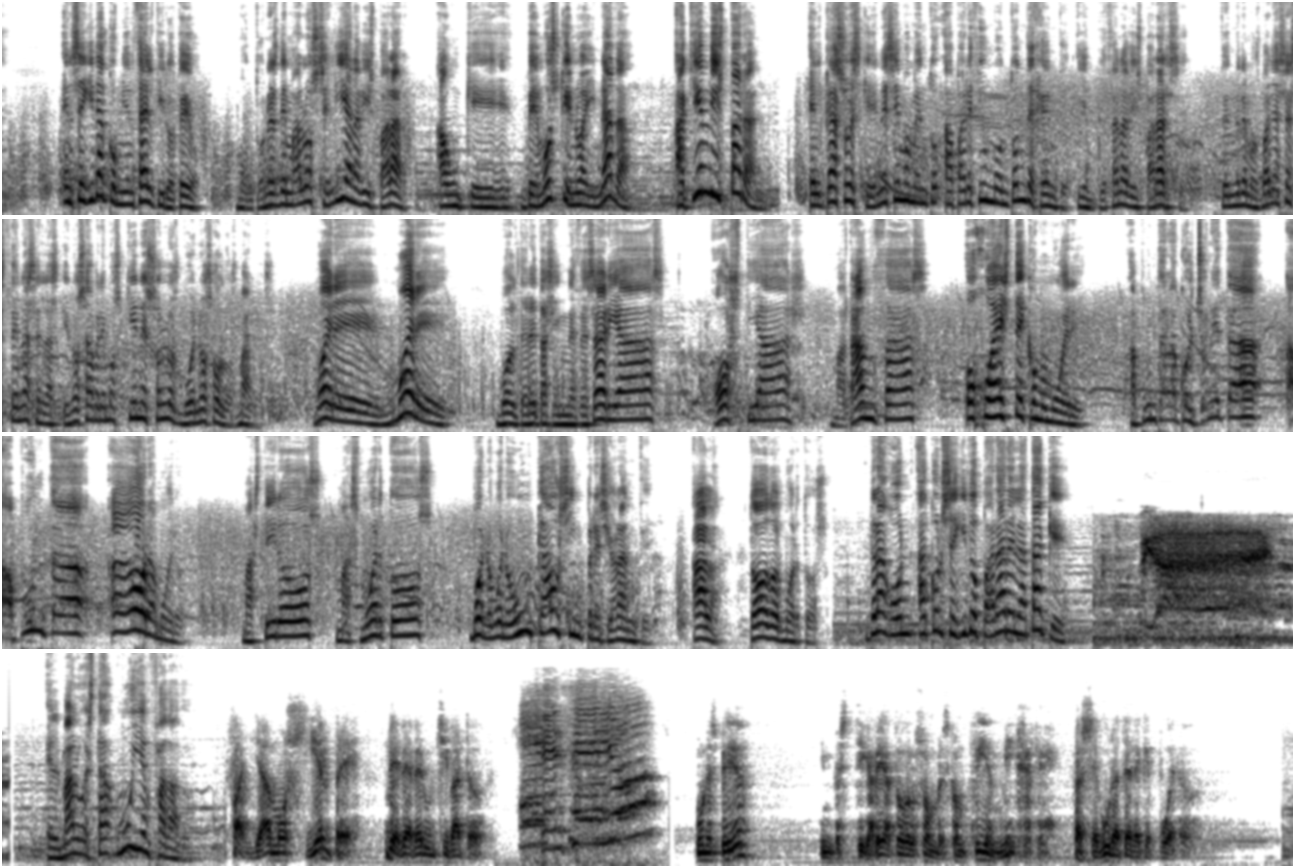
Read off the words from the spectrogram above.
Enseguida comienza el tiroteo. Montones de malos se lían a disparar, aunque vemos que no hay nada. ¿A quién disparan? El caso es que en ese momento aparece un montón de gente y empiezan a dispararse tendremos varias escenas en las que no sabremos quiénes son los buenos o los malos. ¡Muere! ¡Muere! Volteretas innecesarias, hostias, matanzas... ¡Ojo a este cómo muere! Apunta la colchoneta, apunta... ¡Ahora muero! Más tiros, más muertos... Bueno, bueno, un caos impresionante. ¡Hala! Todos muertos. Dragon ha conseguido parar el ataque. El malo está muy enfadado. Fallamos siempre. Debe haber un chivato. ¿En serio? ¿Un espía? Investigaré a todos los hombres. Confía en mí, jefe. Asegúrate de que puedo.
